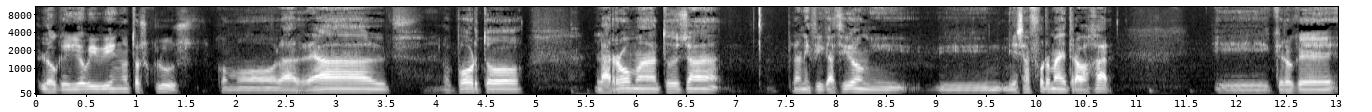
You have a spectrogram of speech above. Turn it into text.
lo que yo viví en otros clubs, como la Real, el Oporto, la Roma, toda esa planificación y, y- y esa forma de trabajar. Y creo que,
